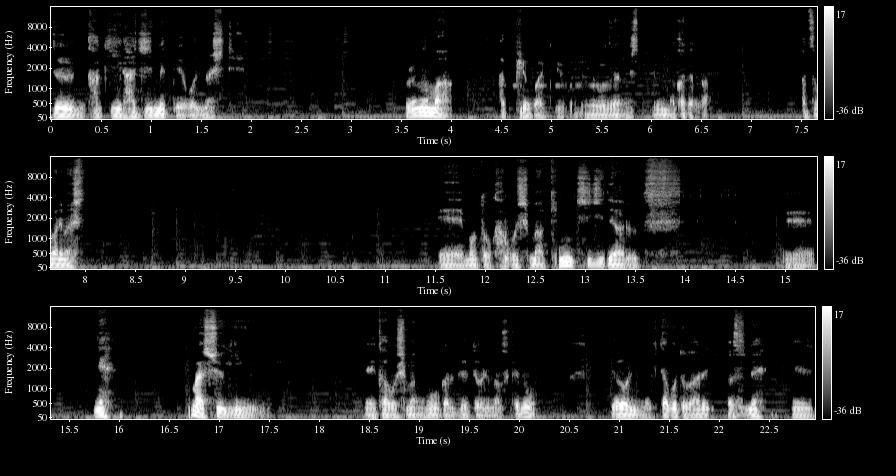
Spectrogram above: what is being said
徐々に書き始めておりまして、これのまあ、発表会ということでございまして、いろんな方が集まりました。えー元鹿児島県知事である、えーね、まあ衆議院、えー鹿児島の方から出ておりますけど、世論にも来たことがありますね。えー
